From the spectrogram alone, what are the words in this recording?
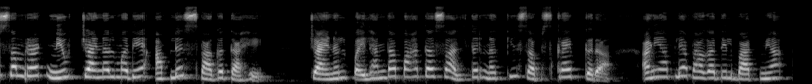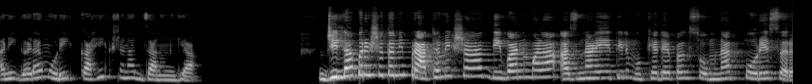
सम्राट न्यूज चॅनलमध्ये आपलं स्वागत आहे. चॅनल पहिल्यांदा पाहत असाल तर नक्की सबस्क्राईब करा आणि आपल्या भागातील बातम्या आणि घडामोडी काही क्षणात जाणून घ्या. जिल्हा परिषद आणि प्राथमिक शाळा दिवाणमळा आजनाळे येथील मुख्याध्यापक सोमनाथ पोरेसर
